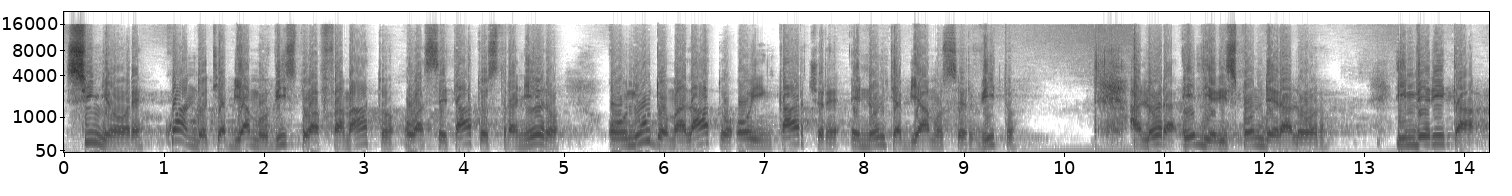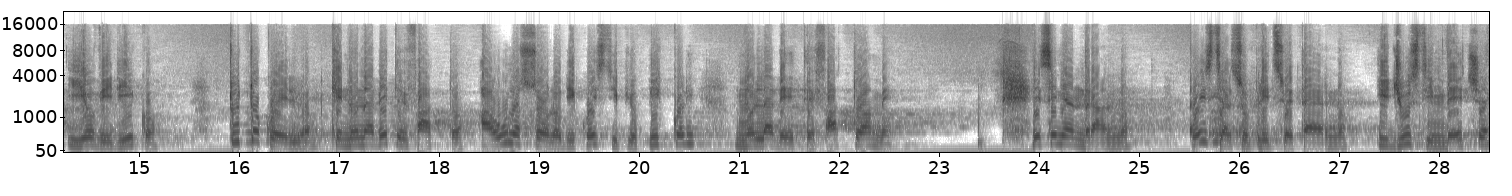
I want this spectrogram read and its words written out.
Signore, quando ti abbiamo visto affamato o assetato straniero o nudo, malato o in carcere e non ti abbiamo servito? Allora egli risponderà loro, in verità io vi dico, tutto quello che non avete fatto a uno solo di questi più piccoli, non l'avete fatto a me. E se ne andranno, questi al supplizio eterno, i giusti invece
